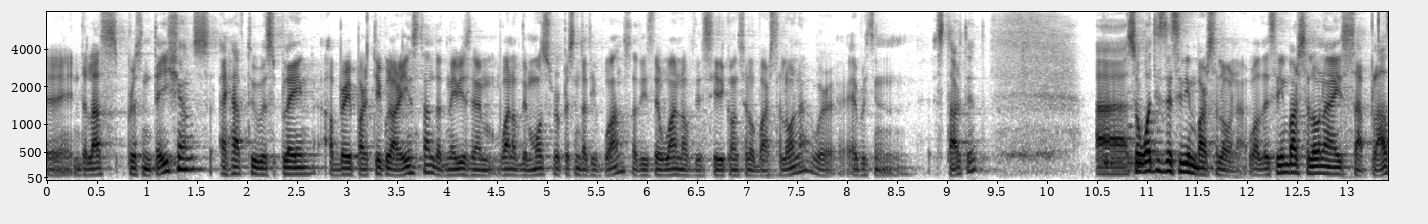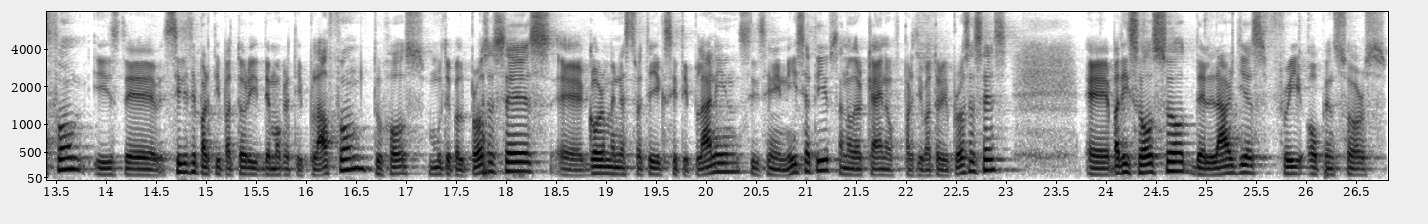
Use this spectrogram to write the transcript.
in the last presentations. I have to explain a very particular instance that maybe is one of the most representative ones. That is the one of the City Council of Barcelona, where everything started. Uh, so what is Decidim Barcelona? Well, Decidim Barcelona is a platform, is the Citizen Participatory Democratic Platform to host multiple processes, uh, government strategic city planning, citizen initiatives, and other kind of participatory processes. Uh, but it's also the largest free open source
